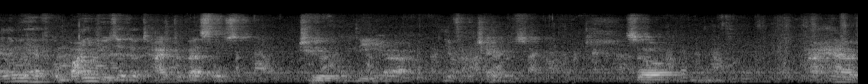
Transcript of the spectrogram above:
and then we have combined views that attach the vessels to the uh, different chambers. So I have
